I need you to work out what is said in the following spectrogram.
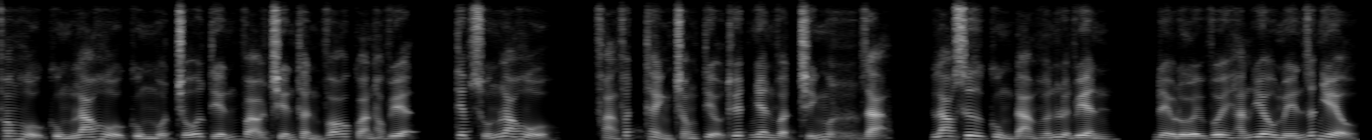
Phong Hổ cùng Lao Hổ cùng một chỗ tiến vào chiến thần võ quán học viện, tiếp xuống Lao Hổ, phảng phất thành trong tiểu thuyết nhân vật chính một dạng, Lao sư cùng đám huấn luyện viên, đều đối với hắn yêu mến rất nhiều,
